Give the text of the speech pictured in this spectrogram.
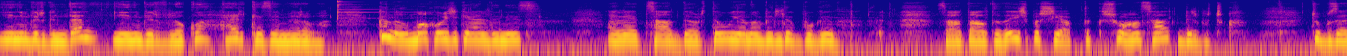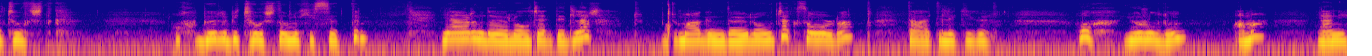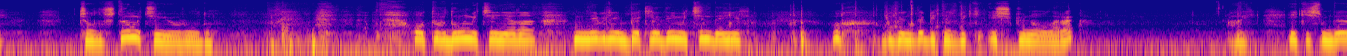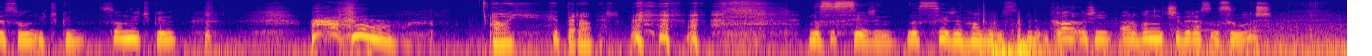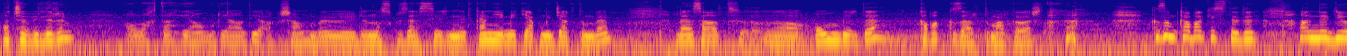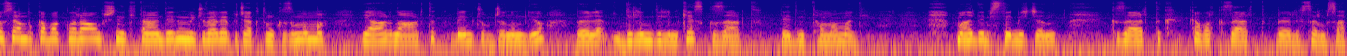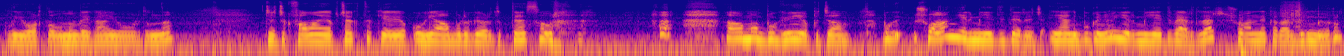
Yeni bir günden yeni bir vlogla herkese merhaba. Kanalıma hoş geldiniz. Evet saat 4'te uyanabildik bugün. saat 6'da işbaşı yaptık. Şu an saat 1.30. Çok güzel çalıştık. Oh böyle bir çalıştığımı hissettim. Yarın da öyle olacak dediler. Cuma günü de öyle olacak. Sonra tatil iki gün. Oh yoruldum ama yani çalıştığım için yoruldum oturduğum için ya da ne bileyim beklediğim için değil. Oh, bugün de bitirdik iş günü olarak. Ay, ek işimde de son 3 gün. Son 3 gün. Ay, hep beraber. nasıl serin, nasıl serin havamız. Şey, arabanın içi biraz ısınmış. Açabilirim. Allah'tan yağmur yağdı ya akşam böyle nasıl güzel serinledik. Hani yemek yapmayacaktım ben. Ben saat e, 11'de kabak kızarttım arkadaşlar. Kızım kabak istedi. Anne diyor sen bu kabakları almışsın iki tane dedim mücver yapacaktım kızım ama yarın artık benim çok canım diyor. Böyle dilim dilim kes kızart. Dedim tamam hadi. Madem istemiş canım kızarttık. Kabak kızarttık böyle sarımsaklı yoğurtla onun vegan yoğurdundan cacık falan yapacaktık ya yok o yağmuru gördükten sonra ama bugün yapacağım. Bu, şu an 27 derece. Yani bugünü 27 verdiler. Şu an ne kadar bilmiyorum.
